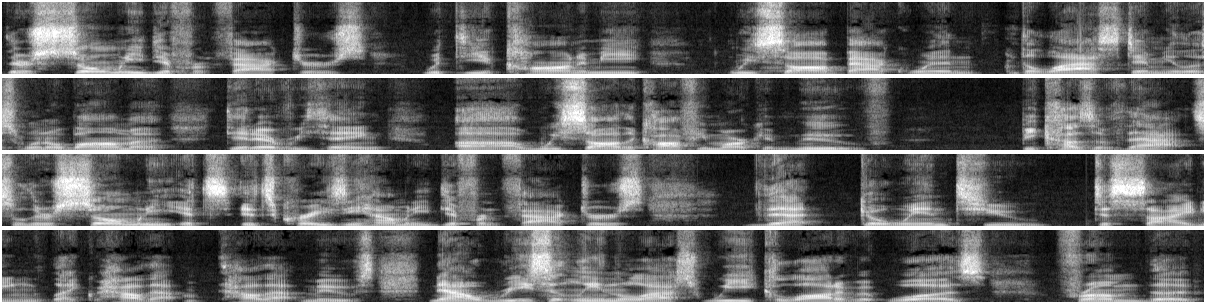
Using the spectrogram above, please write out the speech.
there's so many different factors with the economy, we saw back when the last stimulus, when Obama did everything, uh, we saw the coffee market move because of that. So there's so many. It's it's crazy how many different factors that go into deciding like how that how that moves. Now, recently in the last week, a lot of it was from the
